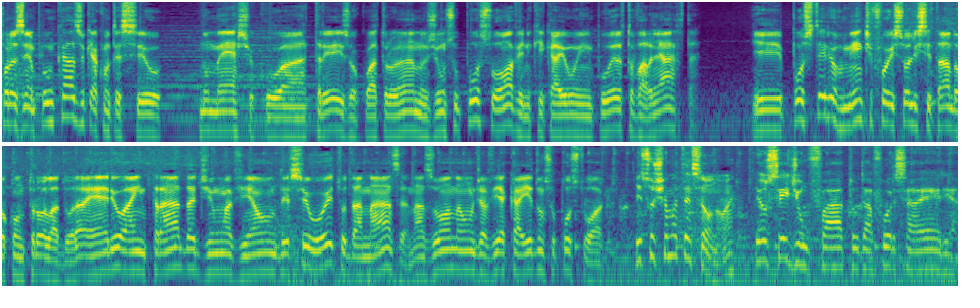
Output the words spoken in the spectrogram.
Por exemplo, um caso que aconteceu no México há três ou quatro anos de um suposto OVNI que caiu em Puerto Vallarta e posteriormente foi solicitado ao controlador aéreo a entrada de um avião DC-8 da NASA na zona onde havia caído um suposto órgão. Isso chama atenção, não é? Eu sei de um fato da Força Aérea.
